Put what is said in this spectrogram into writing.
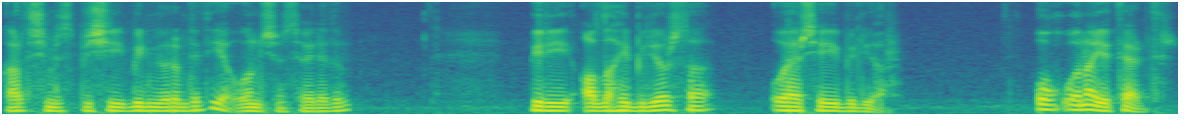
Kardeşimiz bir şey bilmiyorum dedi ya, onun için söyledim. Biri Allah'ı biliyorsa, o her şeyi biliyor. O ona yeterdir.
